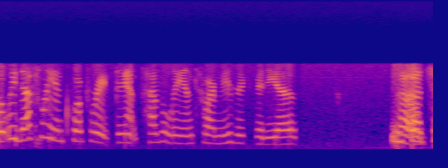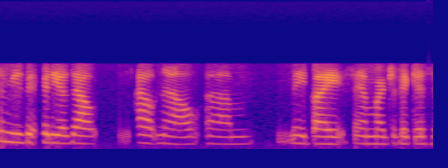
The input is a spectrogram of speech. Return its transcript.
But we definitely incorporate dance heavily into our music videos. We've got some music videos out out now, um, made by Sam Marjavickas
